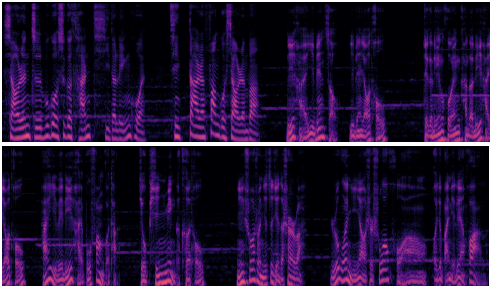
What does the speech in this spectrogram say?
小人只不过是个残体的灵魂，请大人放过小人吧。李海一边走一边摇头，这个灵魂看到李海摇头，还以为李海不放过他，就拼命的磕头。你说说你自己的事儿吧，如果你要是说谎，我就把你炼化了。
